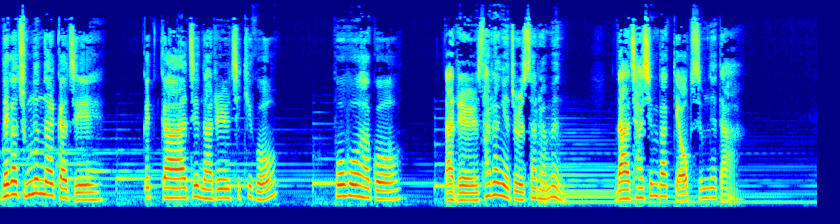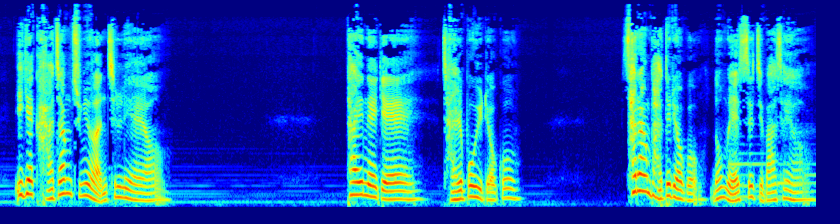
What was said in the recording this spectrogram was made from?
내가 죽는 날까지 끝까지 나를 지키고 보호하고 나를 사랑해 줄 사람은 나 자신밖에 없습니다. 이게 가장 중요한 진리예요. 타인에게 잘 보이려고 사랑받으려고 너무 애쓰지 마세요.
